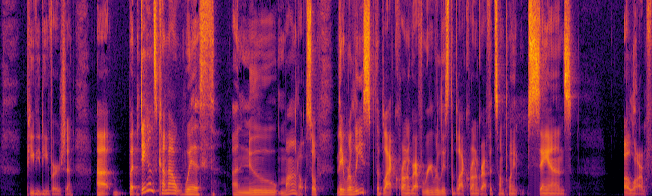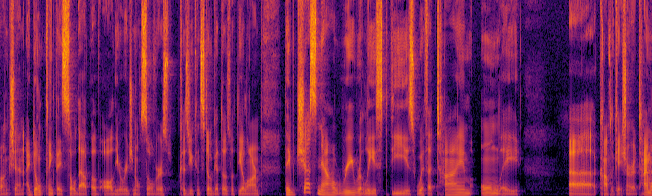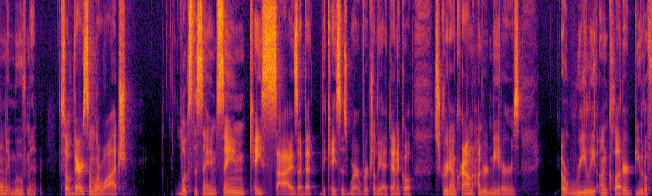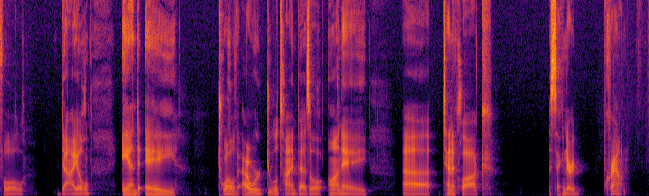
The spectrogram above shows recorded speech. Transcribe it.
PVD version. Uh, but Dan's come out with a new model. So they released the black chronograph, re-released the black chronograph at some point, sans alarm function. I don't think they sold out of all the original silvers because you can still get those with the alarm. They've just now re-released these with a time only uh, complication or a time only movement. So very similar watch, looks the same, same case size. I bet the cases were virtually identical. Screw down crown, 100 meters, a really uncluttered, beautiful dial and a 12 hour dual time bezel on a uh, 10 o'clock secondary crown.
